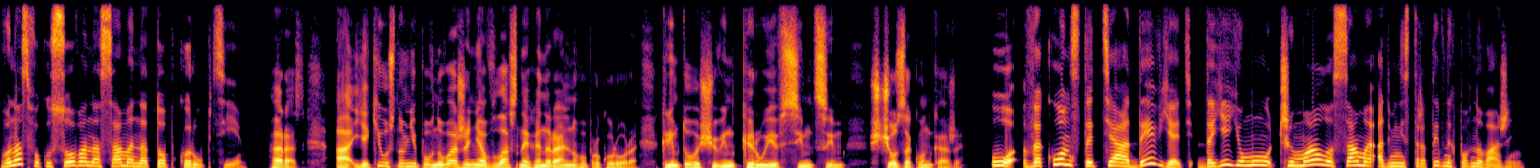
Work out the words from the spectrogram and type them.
Вона сфокусована саме на топ-корупції. Гаразд. А які основні повноваження власне генерального прокурора? Крім того, що він керує всім цим, що закон каже? О, закон стаття 9 дає йому чимало саме адміністративних повноважень.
